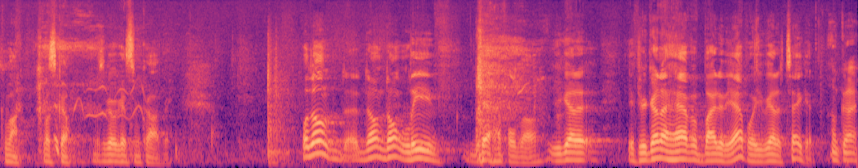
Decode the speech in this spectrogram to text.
Come on, let's go. Let's go get some coffee. Well, don't, don't, don't leave the apple, though. You gotta, if you're gonna have a bite of the apple, you've gotta take it. Okay.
